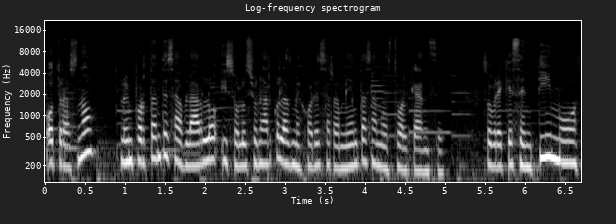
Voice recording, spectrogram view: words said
otras no. Lo importante es hablarlo y solucionar con las mejores herramientas a nuestro alcance sobre qué sentimos,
